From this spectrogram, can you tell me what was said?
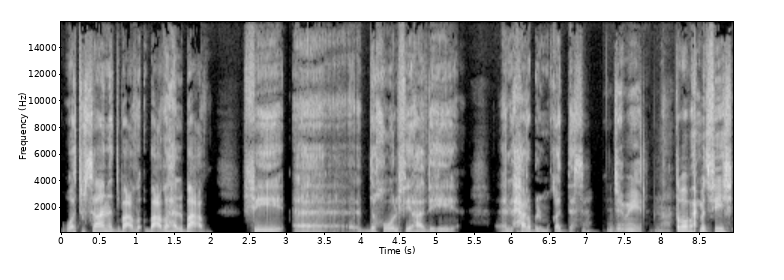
وتساند بعض بعضها البعض في آه، الدخول في هذه الحرب المقدسة جميل نعم. طب أبو أحمد في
